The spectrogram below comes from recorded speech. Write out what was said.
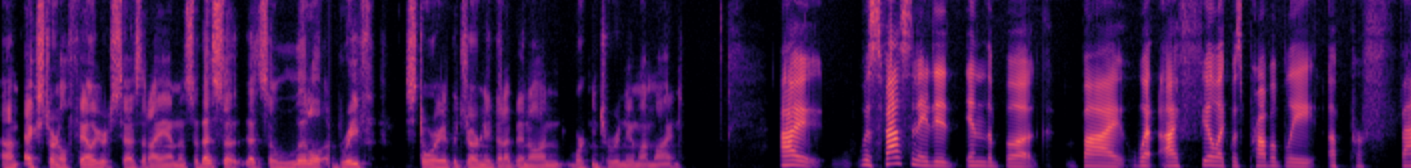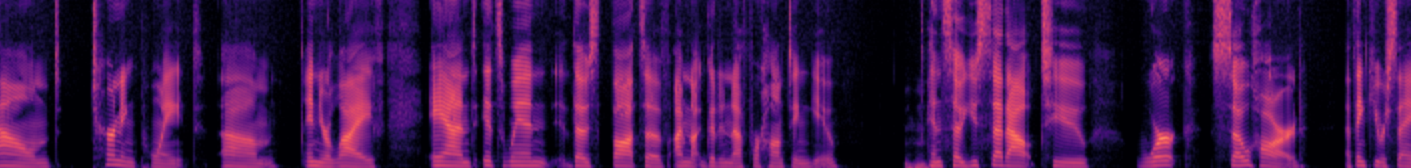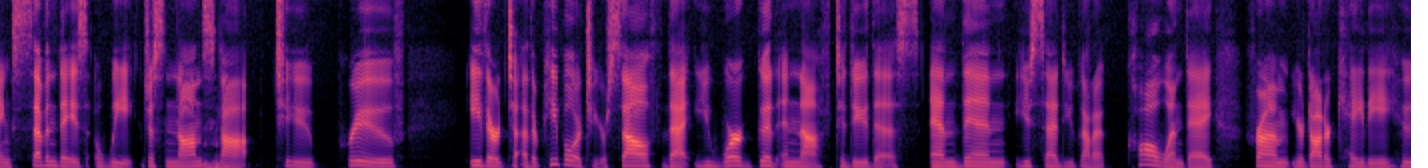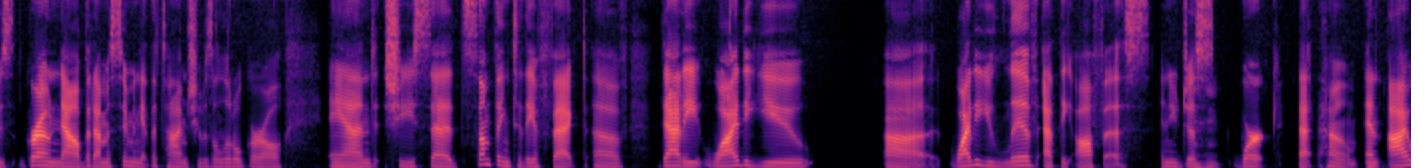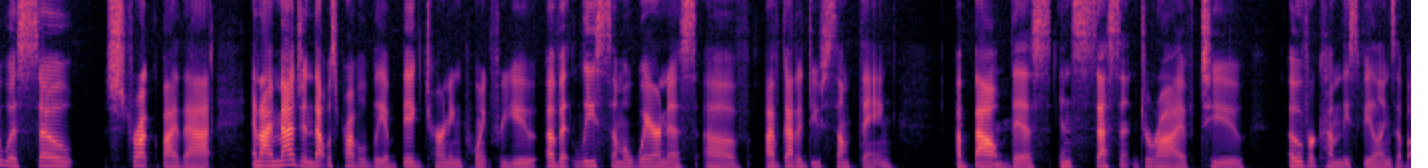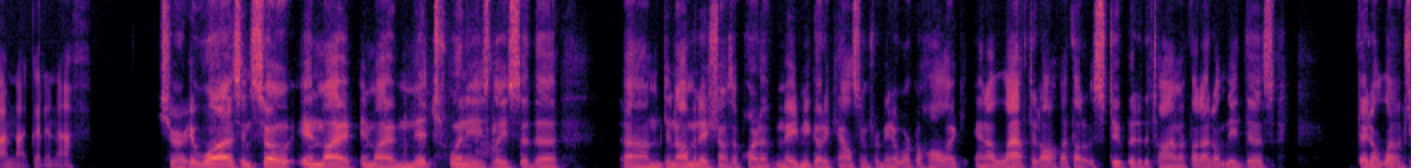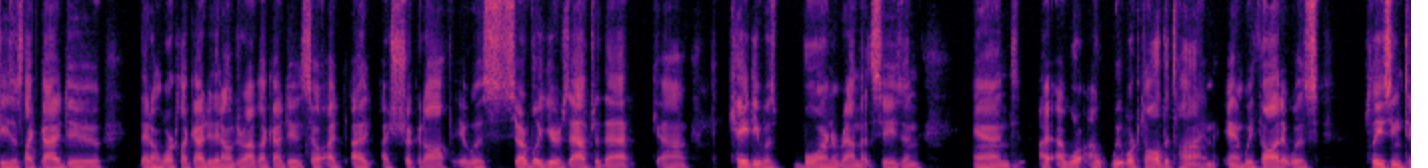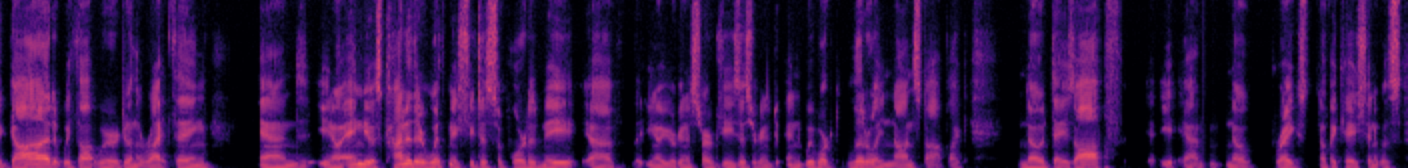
um, external failure says that I am. And so that's a that's a little a brief story of the journey that I've been on working to renew my mind. I was fascinated in the book by what I feel like was probably a profound turning point um, in your life. And it's when those thoughts of, I'm not good enough, were haunting you. Mm-hmm. And so you set out to work so hard. I think you were saying seven days a week, just mm-hmm. nonstop mm-hmm. to prove either to other people or to yourself that you were good enough to do this. And then you said you got a call one day from your daughter Katie, who's grown now, but I'm assuming at the time she was a little girl. And she said something to the effect of, Daddy, why do you uh, why do you live at the office and you just mm-hmm. work at home? And I was so struck by that. And I imagine that was probably a big turning point for you of at least some awareness of I've got to do something about mm-hmm. this incessant drive to overcome these feelings of I'm not good enough? Sure, it was. And so in my in my mid 20s, Lysa, the um, denomination I was a part of made me go to counseling for being a workaholic, and I laughed it off. I thought it was stupid at the time. I thought I don't need this. They don't love Jesus like I do. They don't work like I do. They don't drive like I do. And so I I, I shook it off. It was several years after that. Uh, Katie was born around that season, and I, I, I we worked all the time, and we thought it was pleasing to God. We thought we were doing the right thing. And you know amy was kind of there with me. She just supported me uh, you know you're going to serve jesus. You're going to and we worked literally nonstop like no days off no breaks no vacation. It was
